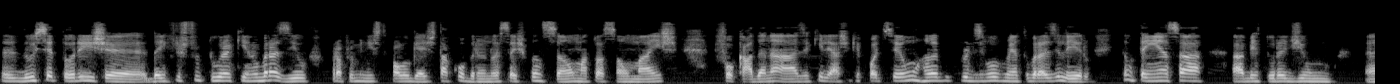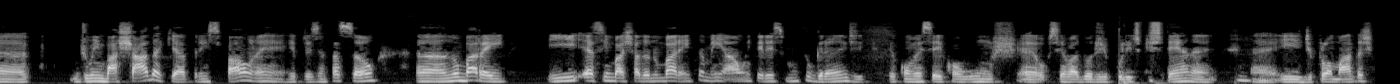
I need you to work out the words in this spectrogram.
é, dos setores é, da infraestrutura aqui no Brasil. O próprio ministro Paulo Guedes está cobrando essa expansão, uma atuação mais focada na Ásia, que ele acha que pode ser um hub para o desenvolvimento brasileiro. Então tem essa abertura de um de uma embaixada, que é a principal né, representação, uh, no Bahrein. E essa embaixada no Bahrein também há um interesse muito grande. Eu conversei com alguns é, observadores de política externa uhum. é, e diplomatas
